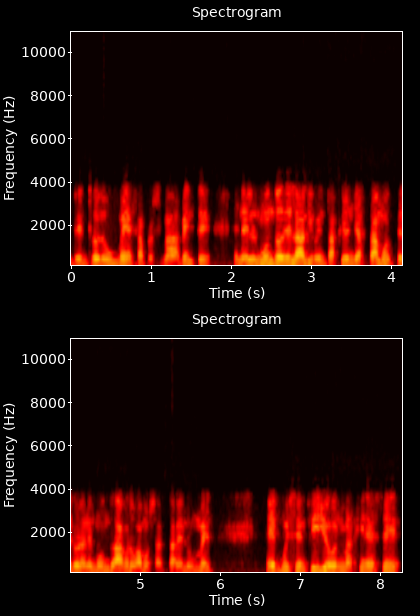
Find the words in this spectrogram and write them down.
dentro de un mes aproximadamente. En el mundo de la alimentación ya estamos, pero en el mundo agro vamos a estar en un mes. Es muy sencillo, imagínense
